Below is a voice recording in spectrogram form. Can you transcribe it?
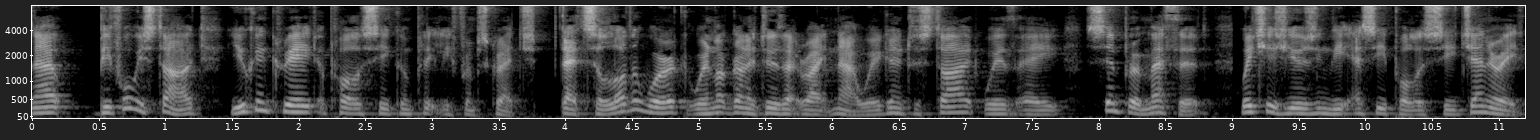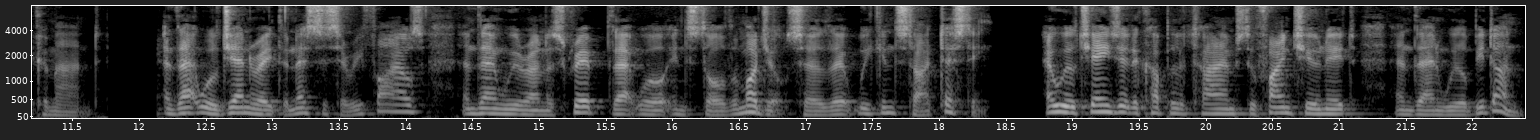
Now, before we start, you can create a policy completely from scratch. That's a lot of work. We're not going to do that right now. We're going to start with a simpler method, which is using the sepolicy generate command. And that will generate the necessary files, and then we run a script that will install the module so that we can start testing and we'll change it a couple of times to fine tune it and then we'll be done.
